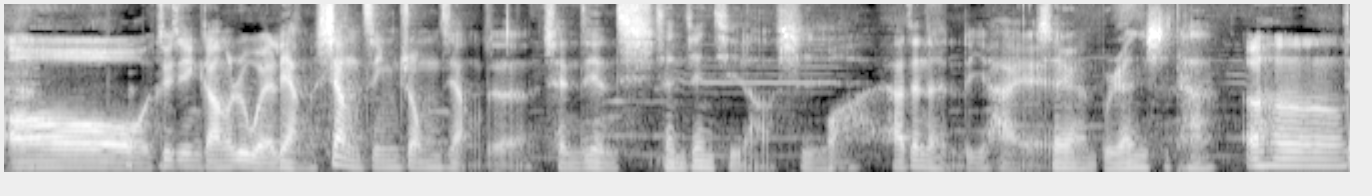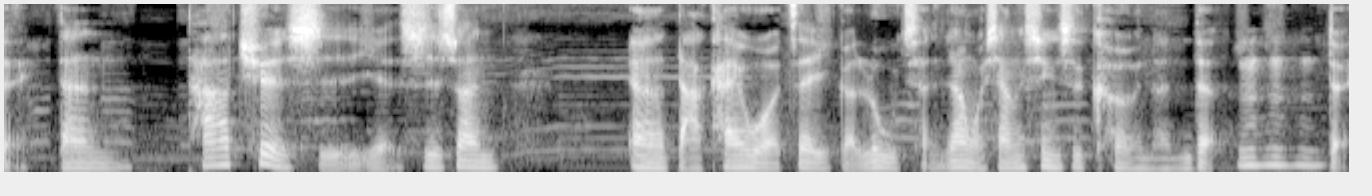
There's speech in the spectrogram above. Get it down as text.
哦，最近刚入围两项金钟奖的陈建奇，陈建奇老师，哇，他真的很厉害诶，虽然不认识他，嗯哼，对，但他确实也是算，呃，打开我这一个路程，让我相信是可能的，嗯哼哼，对。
